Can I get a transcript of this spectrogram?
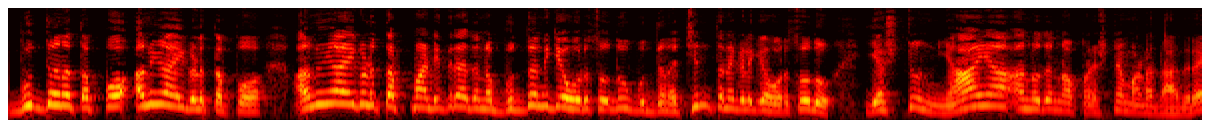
ಬುದ್ಧನ ತಪ್ಪು, ಅನುಯಾಯಿಗಳು ತಪ್ಪೋ? ಅನುಯಾಯಿಗಳು ತಪ್ಪು ಮಾಡಿದ್ರೆ ಅದನ್ನ ಬುದ್ಧನಿಗೆ ಹೊರಿಸೋದು, ಬುದ್ಧನ ಚಿಂತನೆಗಳಿಗೆ ಹೊರಿಸೋದು ಎಷ್ಟು ನ್ಯಾಯ ಅನ್ನೋದನ್ನ ಪ್ರಶ್ನೆ ಮಾಡೋದಾದ್ರೆ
